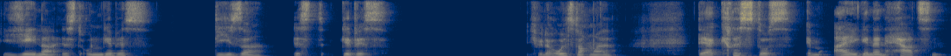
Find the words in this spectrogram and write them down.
Jener ist ungewiss, dieser ist gewiss. Ich wiederhole es nochmal. Der Christus im eigenen Herzen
